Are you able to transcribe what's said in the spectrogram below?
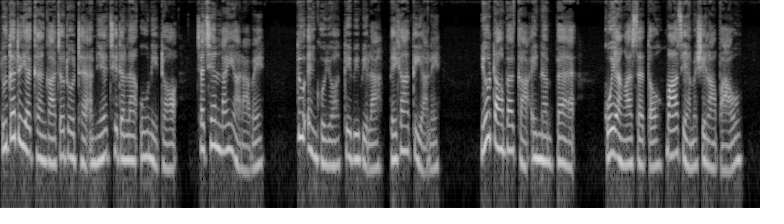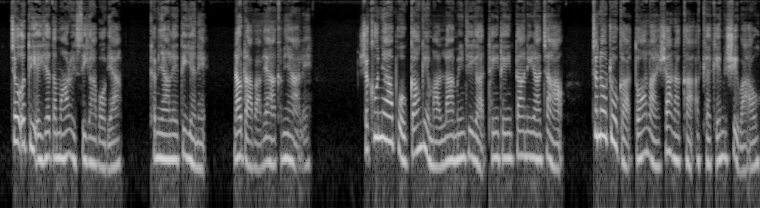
လူသက်တရက်ခန့်ကကျုပ်တို့ထက်အမြဲခြေတလန့်ဦးနေတော့ ချက်ချင်းလိုက်ရတာပဲသူ့အိမ်ကိုရောတေးပြီးပြီလားဘဲကတည်ရလဲမြို့တောင်ဘက်ကအိမ်နံပါတ်953မှားစရာမရှိတော့ပါဘူးကျုပ်အတိအရက်သမားတွေစီကားပေါ့ဗျာခမရလဲတည်ရနဲ့နောက်တာပါဗျာခမရလဲယခုညဖို့ကောင်းကင်မှာလာမင်းကြီးကထိန်ထိန်တားနေတာကြောင့်ကျွန်ုပ်တို့ကသွားလာရတာကအခက်ခဲမရှိပါဘူး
